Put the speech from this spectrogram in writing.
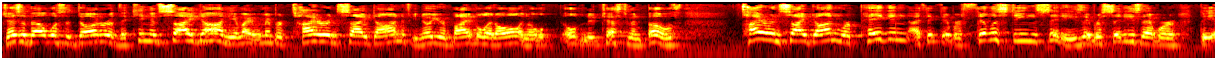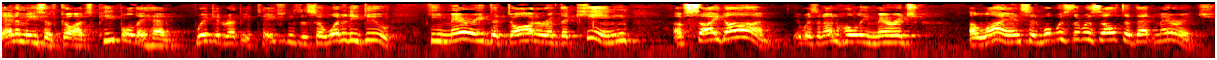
Jezebel was the daughter of the king of Sidon. You might remember Tyre and Sidon, if you know your Bible at all, Old, Old New Testament both. Tyre and Sidon were pagan, I think they were Philistine cities. They were cities that were the enemies of God's people. They had wicked reputations. And so what did he do? He married the daughter of the king of Sidon. It was an unholy marriage alliance. And what was the result of that marriage?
